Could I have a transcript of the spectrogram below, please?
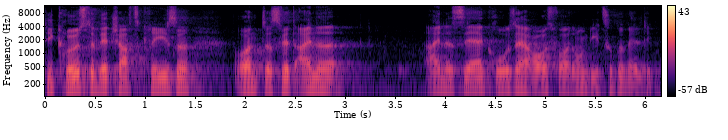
Die größte Wirtschaftskrise. Und es wird eine, eine sehr große Herausforderung, die zu bewältigen.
